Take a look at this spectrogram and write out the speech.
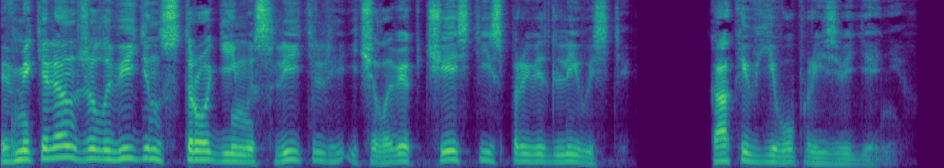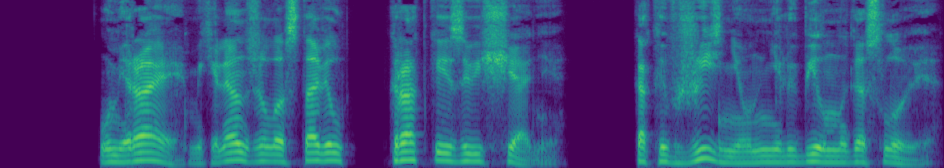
в Микеланджело виден строгий мыслитель и человек чести и справедливости, как и в его произведениях. Умирая, Микеланджело оставил краткое завещание. Как и в жизни он не любил многословия.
